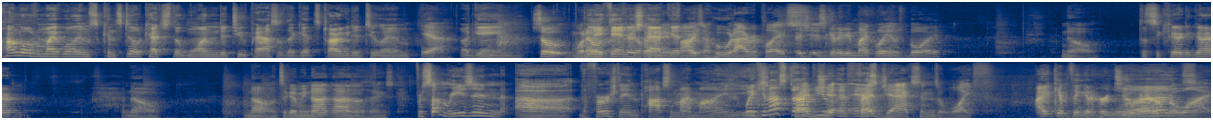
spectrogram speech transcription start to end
hungover Mike Williams can still catch the one to two passes that gets targeted to him yeah, a game. so Whatever. Bill Nathaniel Chris Hogan Hackett. did fine. So who would I replace? is, is going to be Mike Williams' boy. No, The security guard. No. No, it's gonna be not none of the things. For some reason, uh, the first name that pops in my mind Wait, is can I stop Fred you Ja- and Fred ask- Jackson's wife. I kept thinking of her too, but I don't know why.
